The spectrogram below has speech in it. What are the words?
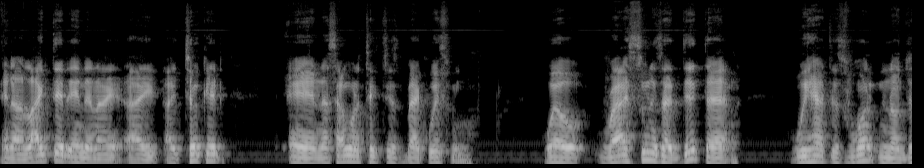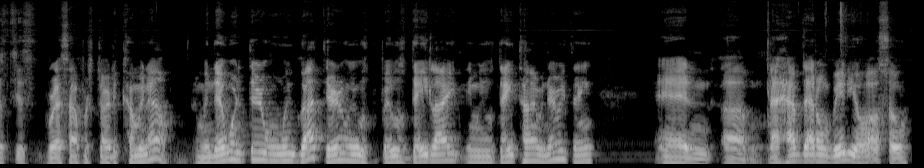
and I liked it, and then I I, I took it, and I said I'm going to take this back with me. Well, right as soon as I did that, we had this one, you know, just just grasshoppers started coming out. I mean, they weren't there when we got there. It was it was daylight. I mean, it was daytime and everything, and um, I have that on video also.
